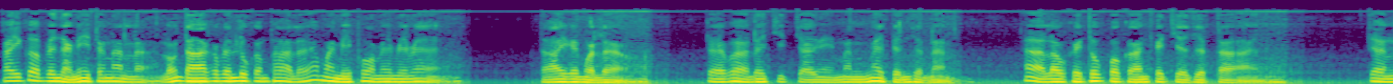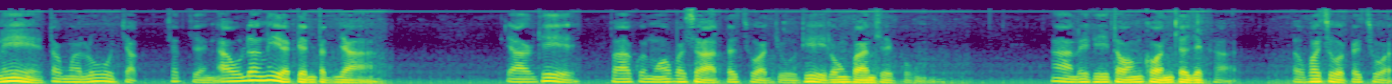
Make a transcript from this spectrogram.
ใครก็เป็นอย่างนี้ทั้งนั้นละ่ะ หลวงตาก็เป็นลูกกำพร้าแล้วไม่มีพ่อไม่มีแม่ ตายกันหมดแล้ว แต่ว่าในจิตใจนี่มันไม่เป็นเช่นนั้น ถ้าเราเคยทุกข์เพราะการเคยเจ็บเจ็บตายเรื่องนี้ต้องมารู้จักชัดเจน เอาเรื่องนี้แหละเป็นปัญญา จากที่าคุณหมอประสาทไปสวดอยู่ที่โรงพยาบาลเชียงุงห้านาทีทองก่อนใจจะขาดเอาพระสวดไปสวด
